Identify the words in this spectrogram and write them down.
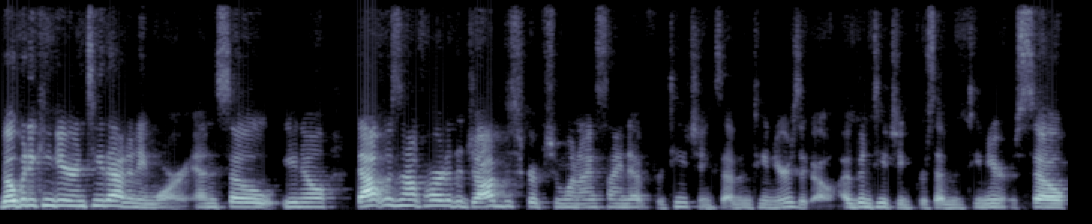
Nobody can guarantee that anymore. And so, you know, that was not part of the job description when I signed up for teaching 17 years ago. I've been teaching for 17 years. So,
